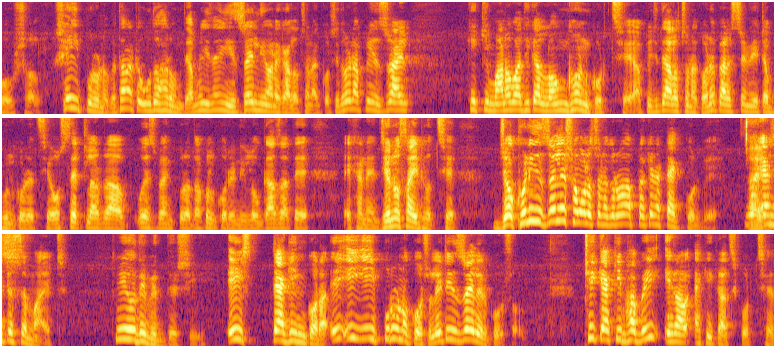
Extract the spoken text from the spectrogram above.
কৌশল সেই পুরনো কৌশল। একটা উদাহরণ দিই আমরা ইসরায়েল নিয়ে অনেক আলোচনা করছি। ধরুন আপনি ইসরায়েল কি কি মানবাধিকার লঙ্ঘন করছে? আপনি যদি আলোচনা করেন প্যালেস্টাইন এটা ভুল করেছে ও সেটলাররা ওয়েস্ট ব্যাংক পুরো দখল করে নিল গাজাতে এখানে জেনোসাইড হচ্ছে। যখনই ইসরায়েলের সমালোচনা করব আপনাকে না ট্যাগ করবে. অ্যান্টিসেমাইট তুমি ইহুদি বিদ্বেষী। এই ট্যাগিং করা এই এই এই পুরনো কৌশল এটা ইসরায়েলের কৌশল। ঠিক একইভাবেই এরাও একই কাজ করছেন।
